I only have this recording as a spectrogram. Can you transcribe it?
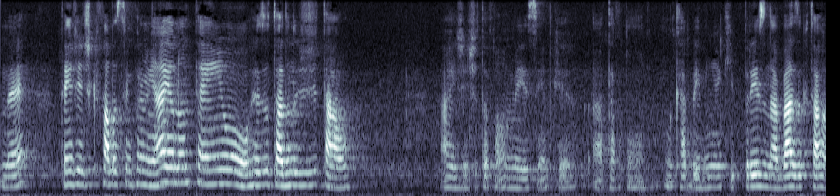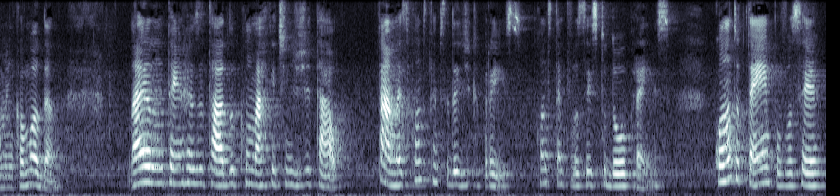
né? Tem gente que fala assim para mim: "Ah, eu não tenho resultado no digital". Ai, gente, eu tô falando meio assim, porque ela tava com um cabelinho aqui preso na base que tava me incomodando. Ah, eu não tenho resultado com marketing digital. Tá, mas quanto tempo você dedica para isso? Quanto tempo você estudou para isso? Quanto tempo você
